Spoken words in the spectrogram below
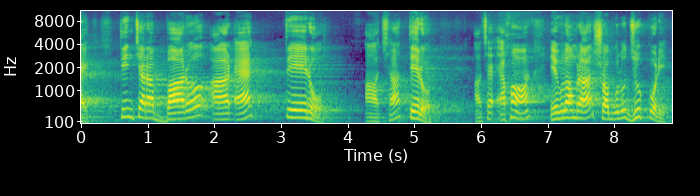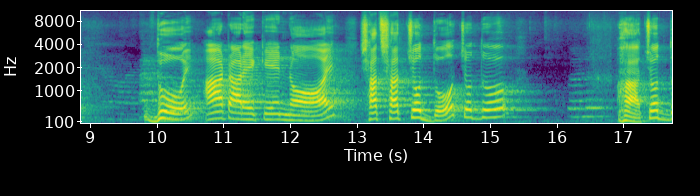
এক। তিন চারা বারো আর এক তেরো। আচ্ছা তেরো। আচ্ছা এখন এগুলো আমরা সবগুলো যোগ করি। দুই, আট আর একে নয়, সাত সাত, চোদ্দ। চোদ্দ হ্যাঁ চোদ্দ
